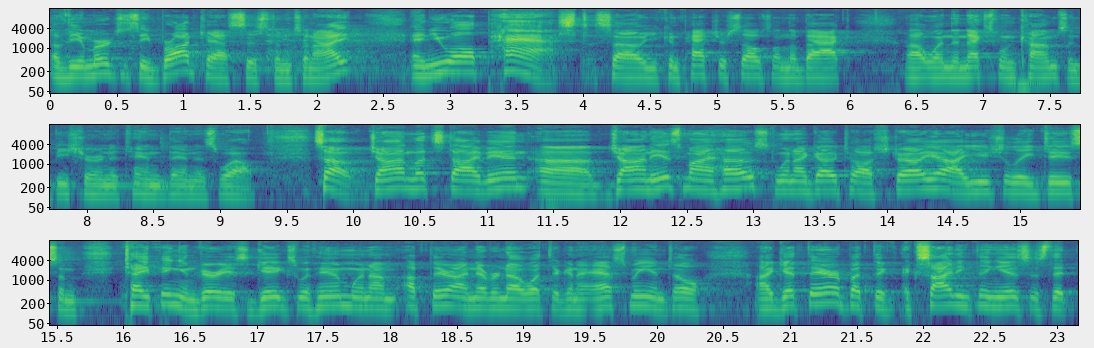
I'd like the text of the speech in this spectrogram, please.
of the emergency broadcast system tonight, and you all passed. So you can pat yourselves on the back uh, when the next one comes and be sure and attend then as well. So, John, let's dive in. Uh, John is my host when I go to Australia. I usually do some taping and various gigs with him when I'm up there. I never know what they're going to ask me until I get there. But the exciting thing is, is that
